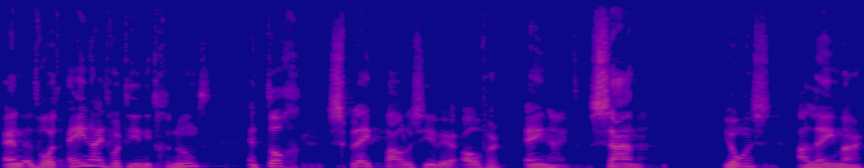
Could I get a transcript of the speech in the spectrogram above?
En het woord eenheid wordt hier niet genoemd. En toch spreekt Paulus hier weer over eenheid. Samen. Jongens, alleen maar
